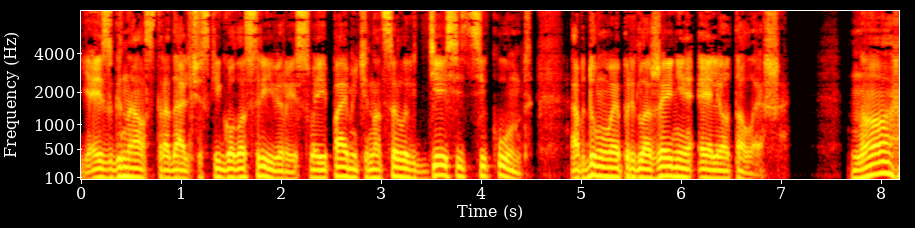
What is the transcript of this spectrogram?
Я изгнал страдальческий голос Ривера из своей памяти на целых десять секунд, обдумывая предложение Элиота Лэша. Но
